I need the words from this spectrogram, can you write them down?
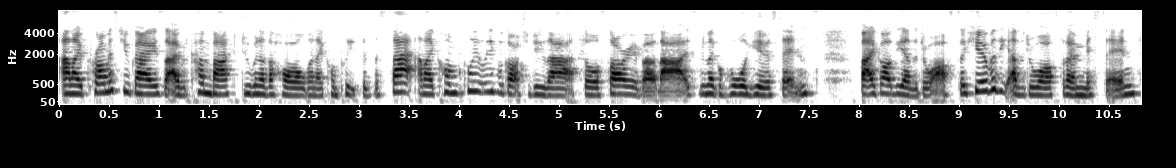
and I promised you guys that I would come back do another haul when I completed the set and I completely forgot to do that so sorry about that it's been like a whole year since but I got the other dwarfs so here were the other dwarfs that I'm missing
